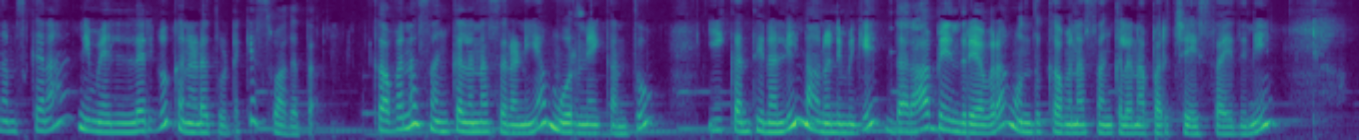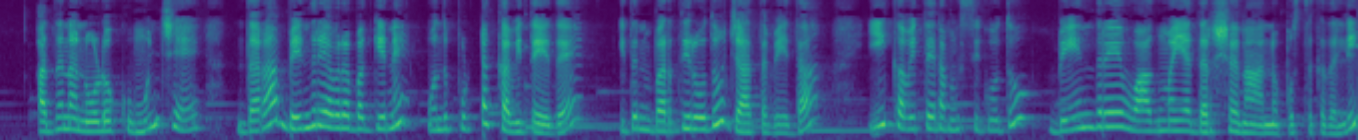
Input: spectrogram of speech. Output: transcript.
ನಮಸ್ಕಾರ, ನಿಮ್ಮೆಲ್ಲರಿಗೂ ಕನ್ನಡ ತೋಟಕ್ಕೆ ಸ್ವಾಗತ. ಕವನ ಸಂಕಲನ ಸರಣಿಯ ಮೂರನೇ ಕಂತು. ಈ ಕಂತಿನಲ್ಲಿ ನಾನು ನಿಮಗೆ ದರಾ ಬೇಂದ್ರೆ ಅವರ ಒಂದು ಕವನ ಸಂಕಲನ ಪರಿಚಯಿಸ್ತಾ ಇದ್ದೀನಿ. ಅದನ್ನು ನೋಡೋಕ್ಕೂ ಮುಂಚೆ ದರಾ ಬೇಂದ್ರೆ ಅವರ ಬಗ್ಗೆನೇ ಒಂದು ಪುಟ್ಟ ಕವಿತೆ ಇದೆ. ಇದನ್ನು ಬರೆದಿರೋದು ಜಾತವೇದ. ಈ ಕವಿತೆ ನಮಗೆ ಸಿಗೋದು ಬೇಂದ್ರೆ ವಾಗ್ಮಯ ದರ್ಶನ ಅನ್ನೋ ಪುಸ್ತಕದಲ್ಲಿ.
